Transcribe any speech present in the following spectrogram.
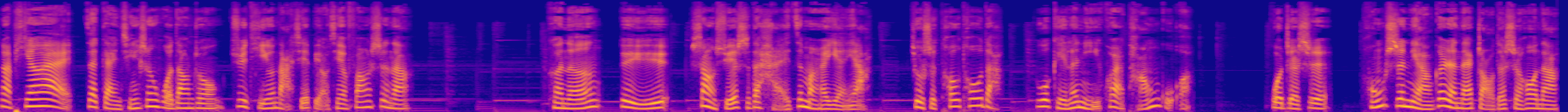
那偏爱在感情生活当中具体有哪些表现方式呢？可能对于上学时的孩子们而言呀，就是偷偷的多给了你一块糖果，或者是同时两个人来找的时候呢，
